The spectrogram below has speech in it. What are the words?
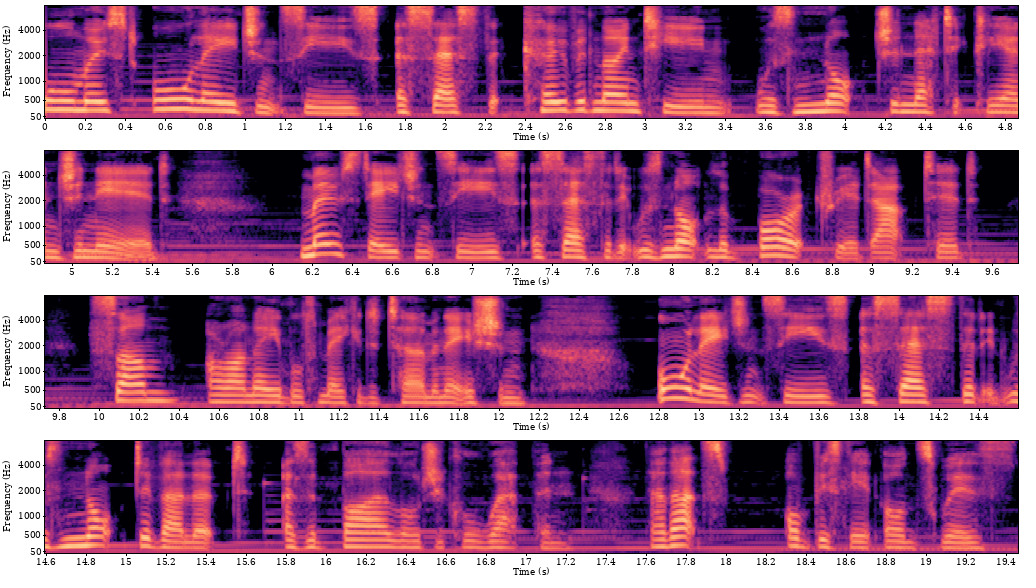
almost all agencies assess that COVID 19 was not genetically engineered. Most agencies assess that it was not laboratory adapted. Some are unable to make a determination. All agencies assess that it was not developed as a biological weapon. Now, that's obviously at odds with,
